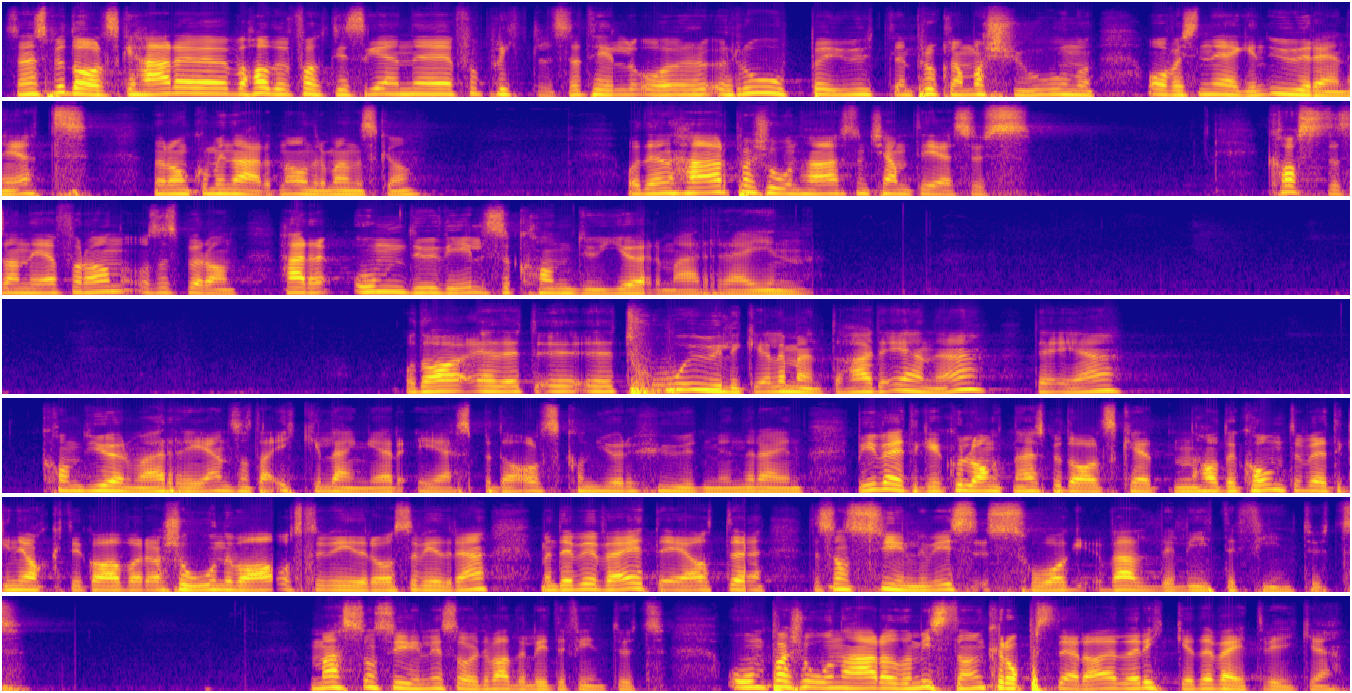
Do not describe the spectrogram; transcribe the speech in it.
Så Den spedalske her eh, hadde faktisk en eh, forpliktelse til å rope ut en proklamasjon over sin egen urenhet når han kom i nærheten av andre mennesker. Og Det er denne personen her som kommer til Jesus. Kaster seg ned for han, og så spør han, 'Herre, om du vil, så kan du gjøre meg rein.' Og da er det et, eh, to ulike elementer her. Det ene det er kan du gjøre meg ren, sånn at jeg ikke lenger er spedalsk? Kan du gjøre huden min ren? Vi vet ikke hvor langt denne spedalskheten hadde kommet. Vi vet ikke nøyaktig hva variasjonen var, og så videre, og så Men det vi vet, er at det, det sannsynligvis så veldig lite fint ut. Mest sannsynlig så det veldig lite fint ut. Om personen her hadde mista en kroppsdeler eller ikke, det vet vi ikke.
